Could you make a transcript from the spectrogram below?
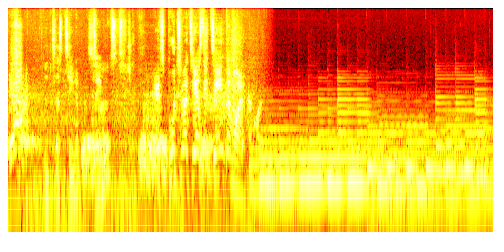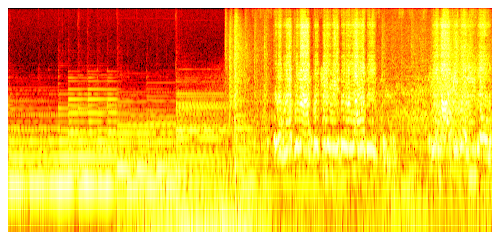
Ja. Jetzt erst Zähne putzen. Jetzt putzen wir zuerst die Zähne einmal. Oder warten wir noch ein paar Kilometer, dann machen wir das. Die Marke dahinter.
